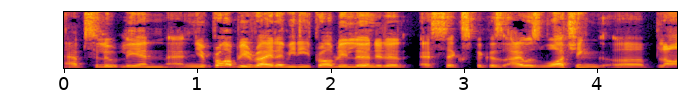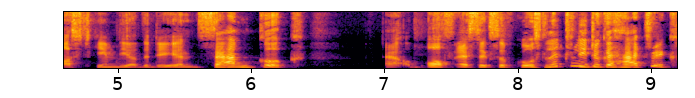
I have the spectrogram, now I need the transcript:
Absolutely, and and you're probably right. I mean, he probably learned it at Essex because I was watching a Blast game the other day, and Sam Cook, uh, of Essex, of course, literally took a hat trick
